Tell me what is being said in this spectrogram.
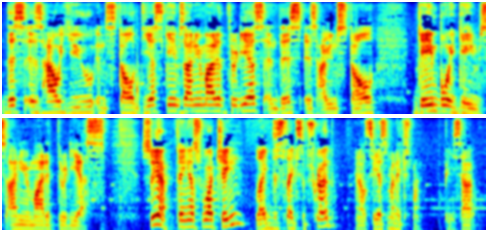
This is how you install DS games on your modded 3DS, and this is how you install Game Boy games on your modded 3DS. So yeah, thank you for watching. Like, dislike, subscribe, and I'll see you guys in my next one. Peace out.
